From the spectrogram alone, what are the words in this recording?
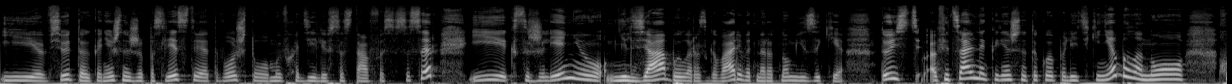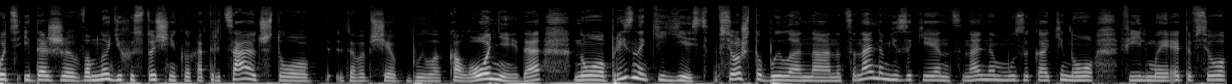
и все это, конечно же, последствия того, что мы входили в состав СССР, и, к сожалению, нельзя было разговаривать на родном языке. То есть официальной, конечно, такой политики не было, но хоть и даже во многих источниках отрицают, что это вообще было колонией, да, но признаки есть. Все, что было на национальном языке, национальная музыка, кино, фильмы, это все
